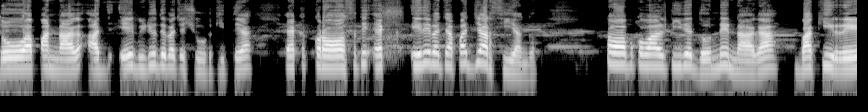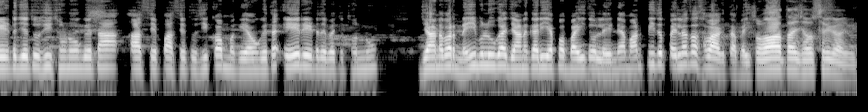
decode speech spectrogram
ਦੋ ਆਪਾਂ ਨਾਗ ਅੱਜ ਇਹ ਵੀਡੀਓ ਦੇ ਵਿੱਚ ਸ਼ੂਟ ਕੀਤੇ ਆ। ਇੱਕ ਕ੍ਰਾਸ ਤੇ ਇੱਕ ਇਹਦੇ ਵਿੱਚ ਆਪਾਂ ਜਰਸੀ ਅੰਗ। ਟੌਪ ਕੁਆਲਿਟੀ ਦੇ ਦੋਨੇ ਨਾਗ ਆ। ਬਾਕੀ ਰੇਟ ਜੇ ਤੁਸੀਂ ਸੁਣੋਗੇ ਤਾਂ ਆਸੇ-ਪਾਸੇ ਤੁਸੀਂ ਘੁੰਮ ਕੇ ਆਓਗੇ ਤਾਂ ਇਹ ਰੇਟ ਦੇ ਵਿੱਚ ਤੁਹਾਨੂੰ ਜਾਨਵਰ ਨਹੀਂ ਮਿਲੂਗਾ ਜਾਣਕਾਰੀ ਆਪਾਂ ਬਾਈ ਤੋਂ ਲੈਣੇ ਆ ਮਨਪ੍ਰੀਤ ਤੋਂ ਪਹਿਲਾਂ ਤਾਂ ਸਵਾਗਤ ਆ ਬਾਈ। ਸਵਾਗਤ ਹੈ ਸਤਿ ਸ੍ਰੀ ਅਕਾਲ ਜੀ।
